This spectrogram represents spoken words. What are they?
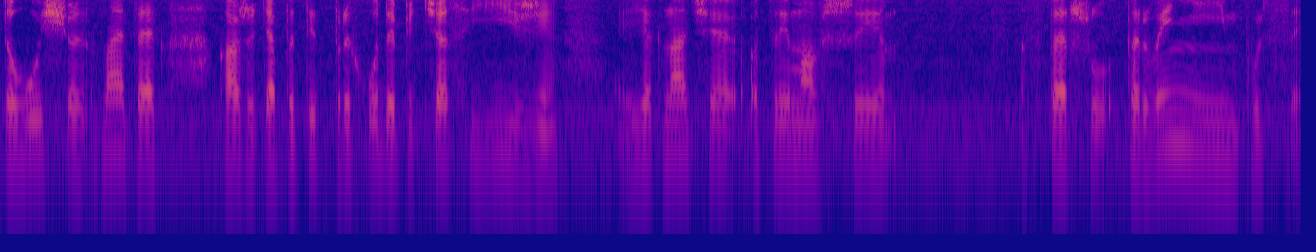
того, що, знаєте, як кажуть, апетит приходить під час їжі, як наче отримавши спершу первинні імпульси,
